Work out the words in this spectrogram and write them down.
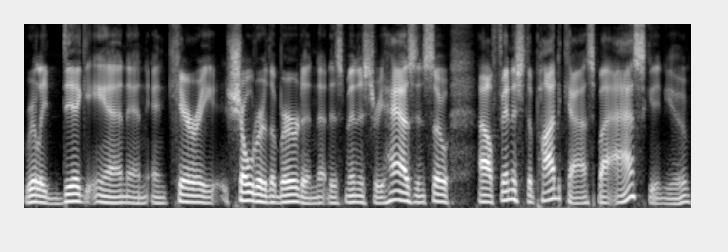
really dig in and, and carry, shoulder the burden that this ministry has. And so I'll finish the podcast by asking you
